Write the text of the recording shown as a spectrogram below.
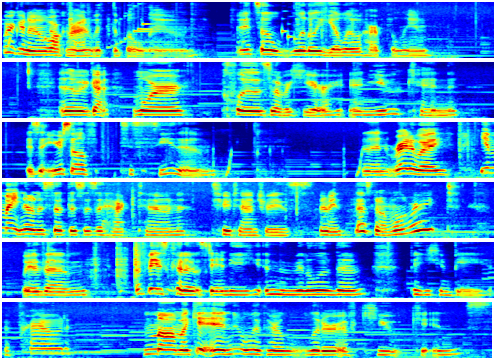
We're gonna walk around with the balloon. It's a little yellow heart balloon. And then we've got more clothes over here, and you can visit yourself to see them. And then right away, you might notice that this is a hack town. Two town trees. I mean, that's normal, right? With um, a face cutout standy in the middle of them. But you can be a proud mama kitten with her litter of cute kittens.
